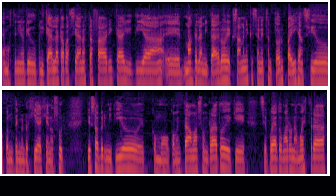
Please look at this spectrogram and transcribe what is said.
hemos tenido que duplicar la capacidad de nuestra fábrica y hoy día eh, más de la mitad de los exámenes que se han hecho en todo el país han sido con tecnología de Genosur. Y eso ha permitido, eh, como comentábamos hace un rato, de que se pueda tomar una muestra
